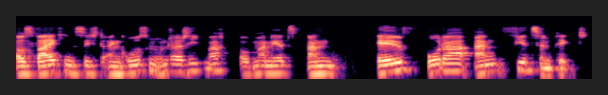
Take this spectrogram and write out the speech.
aus Vikings Sicht einen großen Unterschied macht, ob man jetzt an 11 oder an 14 pickt.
